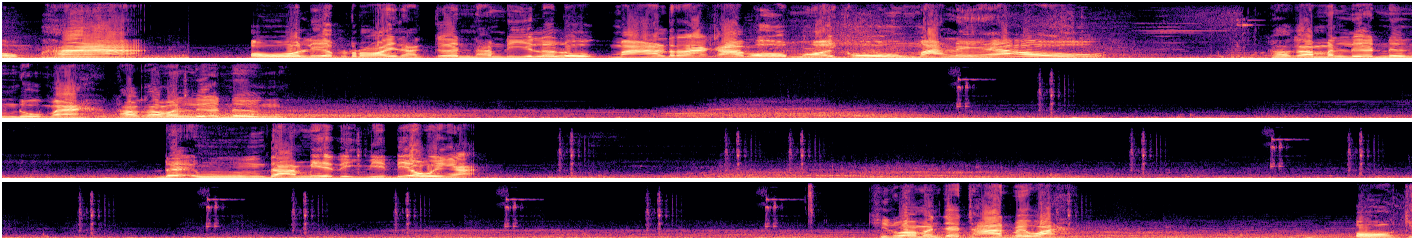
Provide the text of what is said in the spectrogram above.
ตบห้าโอ้เรียบร้อยทักเกิลทำดีแล้วลูกมาแล้วครับผมหอยโขงมาแล้ว เท่ากับมันเหลือหนึ่งถูกไหมเท่ากับมันเหลือหนึ่งได้อืมดาเมจอีกนิดเดียวเองอะคิดว่ามันจะชาร์จไปวะ โอเค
